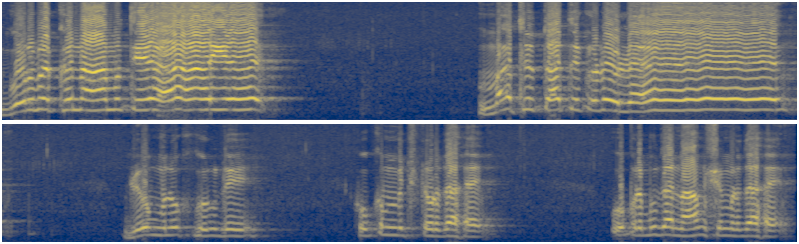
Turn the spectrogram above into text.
ਗੁਰਮੁਖ ਨਾਮ ਤੇ ਧਿਆਏ ਮਥ ਤਤ ਲੈ। ਜੋ ਮਨੁੱਖ ਗੁਰੂ ਦੇ ਹੁਕਮ ਵਿੱਚ ਤੁਰਦਾ ਹੈ। ਉਹ ਪ੍ਰਭੂ ਦਾ ਨਾਮ ਸਿਮਰਦਾ ਹੈ।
